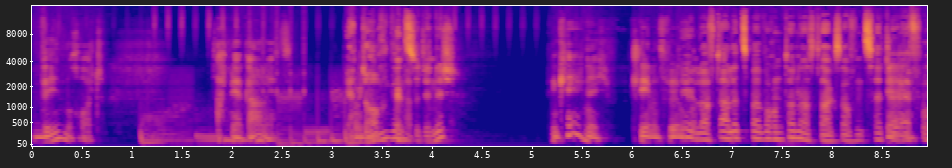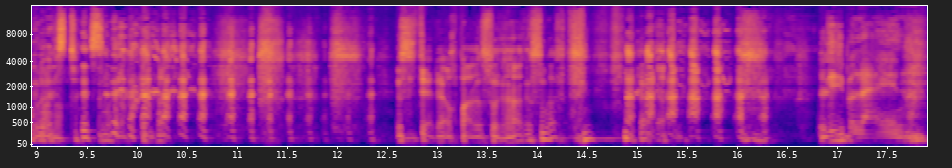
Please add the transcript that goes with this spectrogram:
Wilmroth. Sagt mir ja gar nichts. Ja Hab doch, kennst du den nicht? Den kenne ich nicht. Clemens Nee, Wilmroth. läuft alle zwei Wochen donnerstags auf dem ZDF Ja, immer ist noch. Immer noch, genau. Ist der, der auch Bares Ferraris macht? Liebelein.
